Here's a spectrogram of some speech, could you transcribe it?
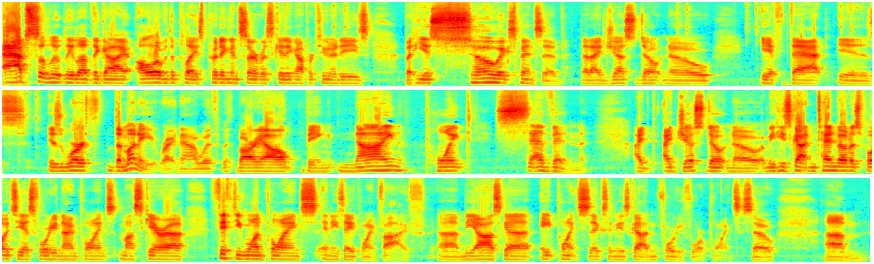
Absolutely love the guy all over the place, putting in service, getting opportunities. But he is so expensive that I just don't know if that is is worth the money right now with with Barreal being 9.7. I, I just don't know. I mean, he's gotten 10 bonus points. He has 49 points. Mosquera, 51 points, and he's 8.5. Uh, Miazga, 8.6, and he's gotten 44 points. So um,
